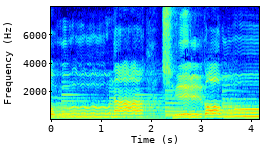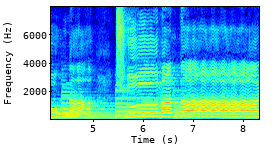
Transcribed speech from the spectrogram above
괴로우나 즐거우나 주 만 따라가오리니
